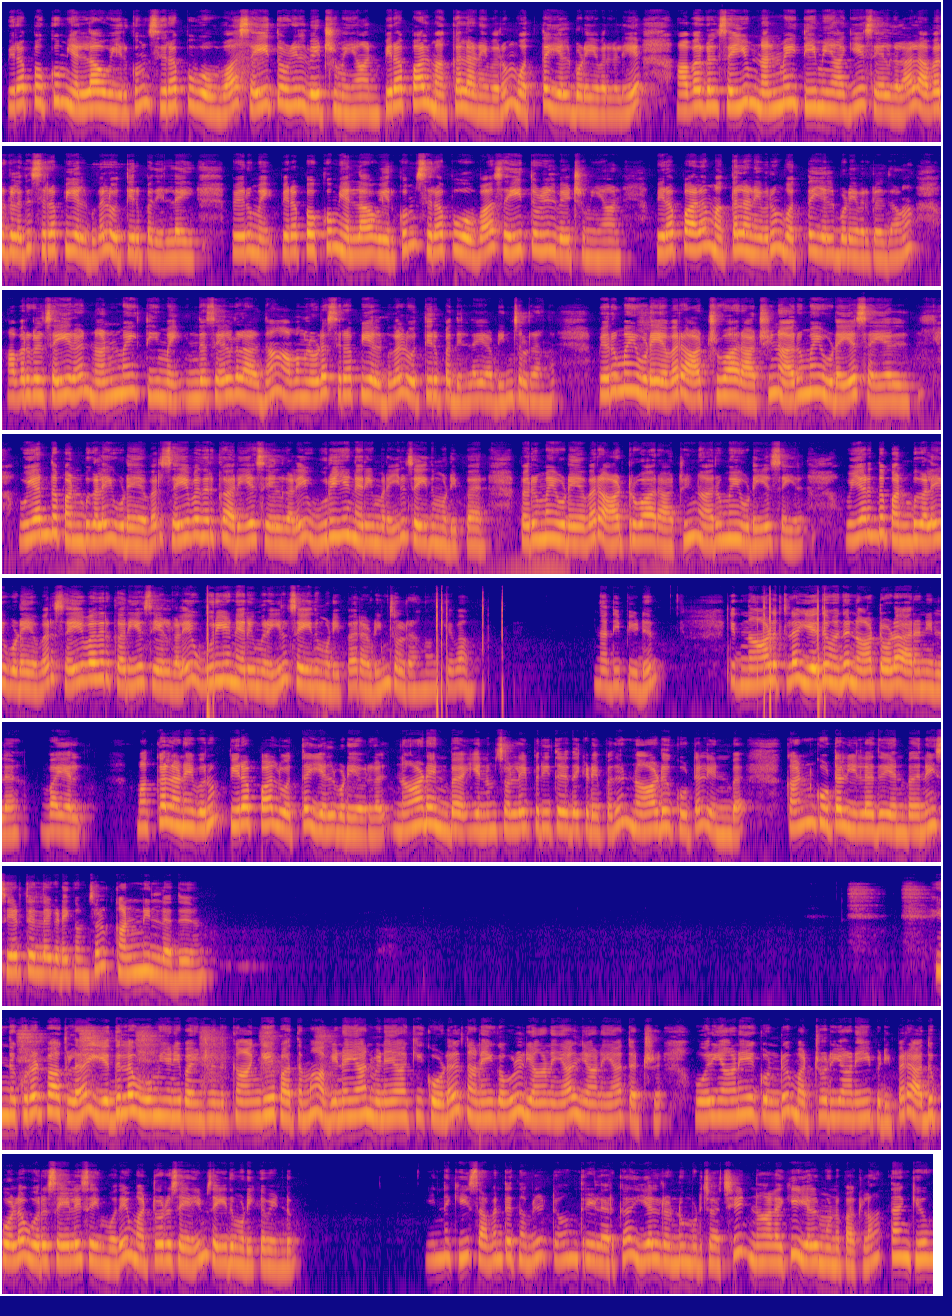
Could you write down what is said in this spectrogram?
பிறப்புக்கும் எல்லா உயிருக்கும் சிறப்பு ஒவ்வா செய்தொழில் வேற்றுமையான். பிறப்பால் மக்கள் அனைவரும் ஒத்த இயல்புடையவர்களே. அவர்கள் செய்யும் நன்மை தீமையாகிய செயல்களால் அவர்களது சிறப்பியல்புகள் ஒத்திருப்பதில்லை. பெருமை பிறப்புக்கும் எல்லா உயிருக்கும் சிறப்பு ஒவ்வா செய்தொழில் வேற்றுமையான். பிறப்பால் மக்கள் அனைவரும் ஒத்த இயல்புடையவர்கள் தான் அவர்கள் செய்கிற நன்மை தீமை இந்த செயல்களால் தான் அவங்களோட சிறப்பியல்புகள் ஒத்திருப்பதில்லை அப்படின்னு சொல்கிறாங்க பெருமை உடையவர் ஆற்றுவார் ஆற்றின் அருமை உடைய செயல். உயர்ந்த பண்புகளை உடையவர் செய்வதற்கு அரிய செயல்களை உரிய நெறிமுறையில் செய்து முடிப்பர். பெருமை உடையவர் ஆற்றுவார் ஆற்றின் அருமை உடைய செயல். உயர்ந்த பண்புகளை உடையவர் செய்வதற்கரிய செயல்களை உரிய நெறிமுறையில் செய்து முடிப்பர் அப்படின்னு சொல்கிறாங்க ஓகேவா? நதிப்பீடு. இது நாலுத்தில் எது வந்து நாட்டோட அரண் இல்லை? வயல். மக்கள் அனைவரும் பிறப்பால் ஒத்த இயல்புடையவர்கள். நாடென்ப என்னும் சொல்லை பிரித்தெழுத கிடைப்பது நாடு கூட்டல் என்ப. கண் கூட்டல் இல்லது என்பதனை சேர்த்தெழுத கிடைக்கும் சொல் கண்ணில்லது இந்த குரட்பாக்கில் எதில் ஓமியணி பயின்று வந்திருக்கு அங்கேயே பார்த்தோமா வினையான் வினையாக்கி கோடல் தனைகவுள் யானையால் யானையா தற்று. ஒரு யானையை கொண்டு மற்றொரு யானையை பிடிப்பர். அதுபோல் ஒரு செயலை செய்யும்போதே மற்றொரு செயலையும் செய்து முடிக்க வேண்டும். இன்றைக்கி செவன்த்து தமிழ் டேர்ம் த்ரீயில் இருக்க இயல் ரெண்டும் முடிச்சாச்சு. நாளைக்கு இயல் மூணு பார்க்கலாம். தேங்க்யூ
